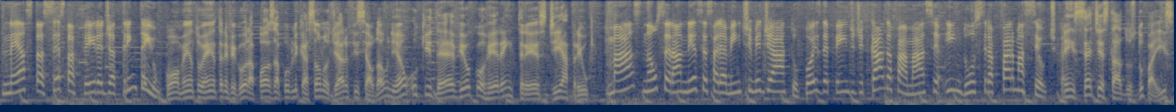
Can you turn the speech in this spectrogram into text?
nesta sexta-feira, dia 31. O aumento entra em vigor após a publicação no Diário Oficial da União, o que deve ocorrer em 3 de abril. Mas não será necessariamente imediato, pois depende de cada farmácia e indústria farmacêutica farmacêutica. Em sete estados do país,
